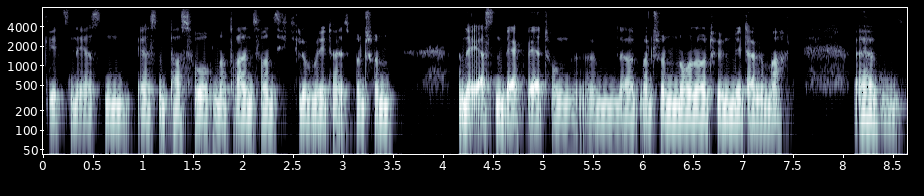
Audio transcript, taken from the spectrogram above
geht es den ersten, ersten Pass hoch. Nach 23 Kilometern ist man schon an der ersten Bergwertung. Ähm, da hat man schon 900 Höhenmeter gemacht. Ähm,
